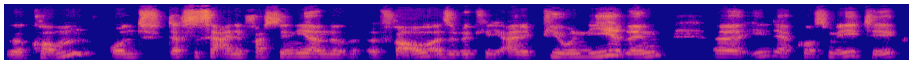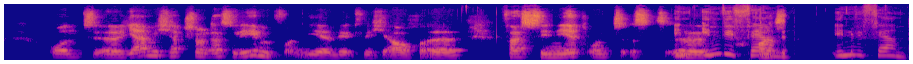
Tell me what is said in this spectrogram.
gekommen. Und das ist ja eine faszinierende äh, Frau, also wirklich eine Pionierin äh, in der Kosmetik. Und äh, ja, mich hat schon das Leben von ihr wirklich auch äh, fasziniert. Und ist, in, inwiefern? inwiefern?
